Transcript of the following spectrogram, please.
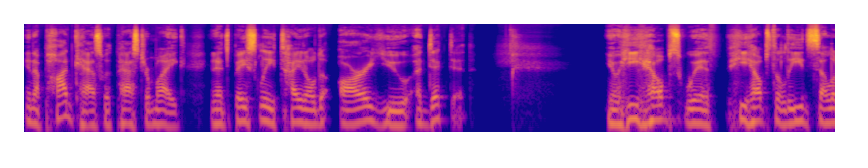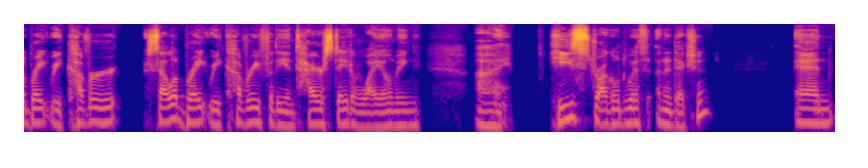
in a podcast with Pastor Mike, and it's basically titled "Are You Addicted?" You know, he helps with he helps to lead celebrate recover celebrate recovery for the entire state of Wyoming. Uh, he's struggled with an addiction. And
